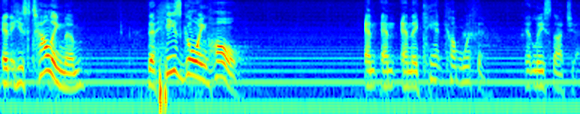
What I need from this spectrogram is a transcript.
And he's telling them that he's going home and, and, and they can't come with him, at least not yet.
